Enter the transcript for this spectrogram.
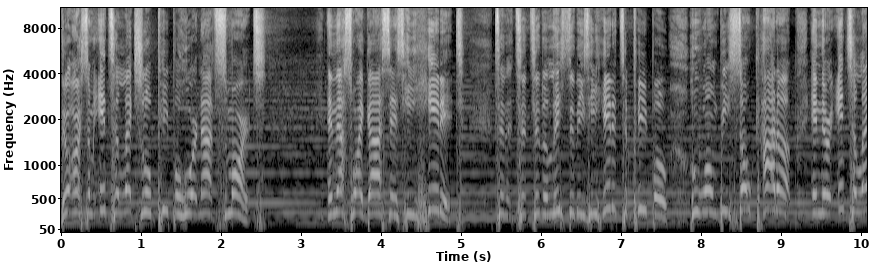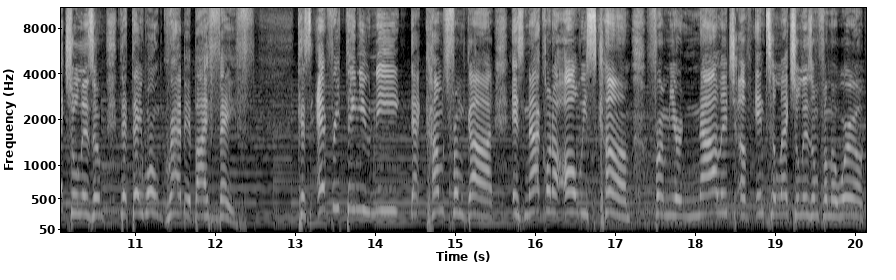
There are some intellectual people who are not smart. And that's why God says He hid it to, to, to, the least of these. He hid it to people who won't be so caught up in their intellectualism that they won't grab it by faith. Because everything you need that comes from God is not going to always come from your knowledge of intellectualism from the world.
